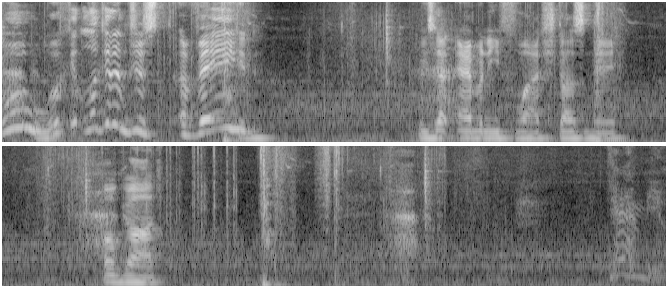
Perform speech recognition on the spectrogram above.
Ooh, look at look at him just evade. He's got ebony flesh, doesn't he? Oh god. Damn you!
